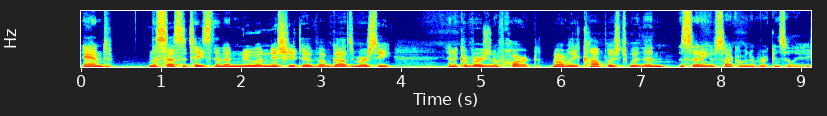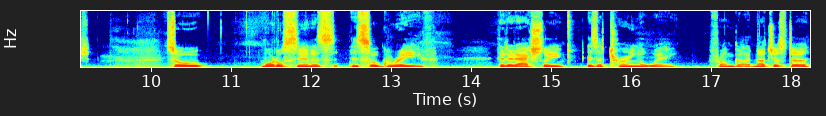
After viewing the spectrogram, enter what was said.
and necessitates then a new initiative of God's mercy and a conversion of heart, normally accomplished within the setting of sacrament of reconciliation. So, mortal sin is, is so grave that it actually is a turning away from God, not just a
